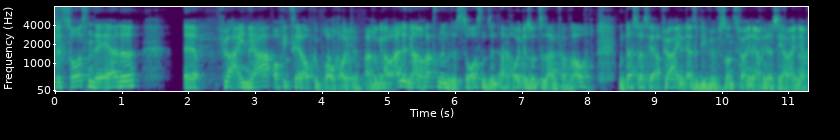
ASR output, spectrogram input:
Ressourcen der Erde äh, für ein Jahr offiziell aufgebraucht. heute. Also genau, Ab- alle genau. nachwachsenden Ressourcen sind ab heute sozusagen verbraucht. Und das, was wir ab Für ein, also die wir sonst für ein Jahr, für das Jahr, für ein genau. Jahr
